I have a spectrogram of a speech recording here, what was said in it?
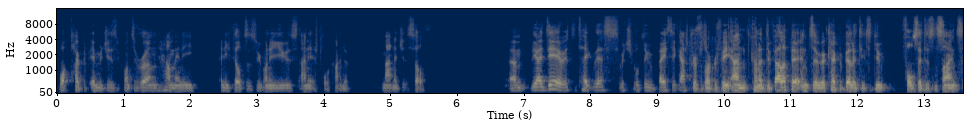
what type of images we want to run, how many, any filters we want to use, and it'll kind of manage itself. Um, the idea is to take this, which will do basic astrophotography, and kind of develop it into a capability to do full citizen science.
